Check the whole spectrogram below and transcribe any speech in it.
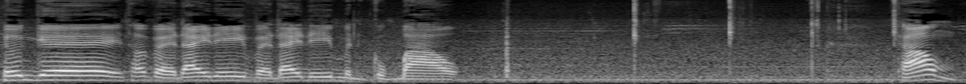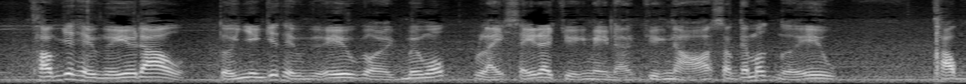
Thương ghê. Thôi về đây đi về đây đi mình cùng bào không? Không giới thiệu người yêu đâu. Tự nhiên giới thiệu người yêu rồi mai mốt lại xảy ra chuyện này nọ, chuyện nọ, xong cái mất người yêu. Không.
